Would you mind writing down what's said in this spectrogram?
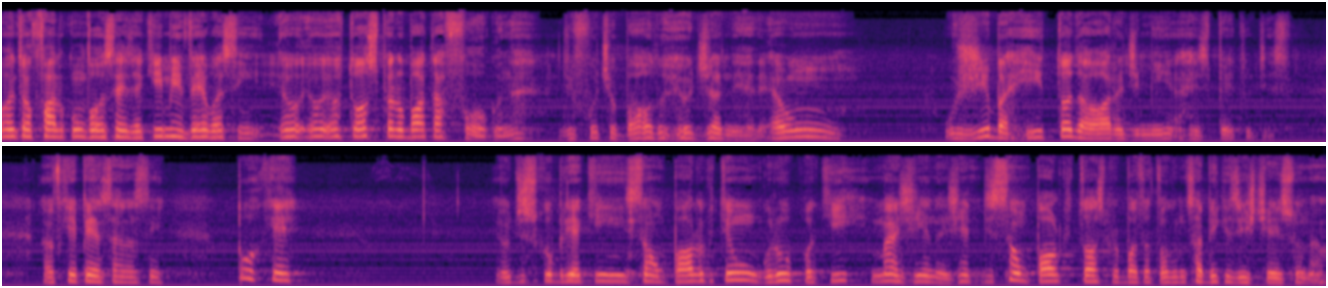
Enquanto eu falo com vocês aqui, me veio assim, eu, eu, eu torço pelo Botafogo, né? De futebol do Rio de Janeiro. É um. O Giba ri toda hora de mim a respeito disso. Eu fiquei pensando assim, por quê? Eu descobri aqui em São Paulo que tem um grupo aqui, imagina, gente de São Paulo que torce para o Botafogo, não sabia que existia isso não.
